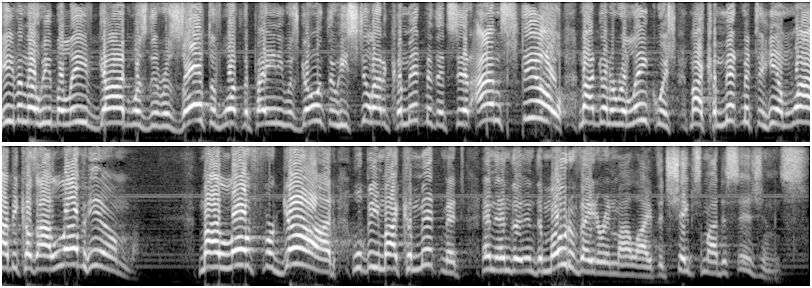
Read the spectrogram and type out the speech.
even though he believed God was the result of what the pain he was going through, he still had a commitment that said, I'm still not going to relinquish my commitment to him. Why? Because I love him. My love for God will be my commitment and, and, the, and the motivator in my life that shapes my decisions.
